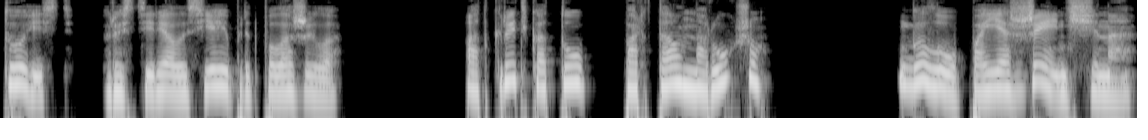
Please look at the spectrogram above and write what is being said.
То есть, растерялась я и предположила. Открыть коту Портал наружу? Глупая женщина!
